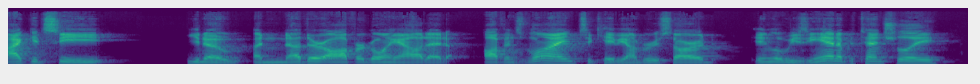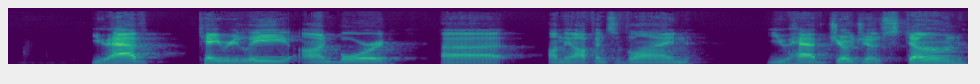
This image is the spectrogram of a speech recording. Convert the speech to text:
I could see, you know, another offer going out at offensive line to Kavion Broussard in Louisiana potentially. You have Kayre Lee on board uh, on the offensive line. You have JoJo Stone,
